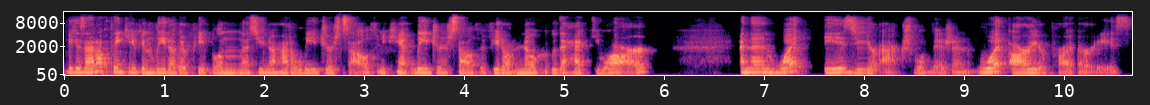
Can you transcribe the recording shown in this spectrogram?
because I don't think you can lead other people unless you know how to lead yourself. And you can't lead yourself if you don't know who the heck you are. And then what is your actual vision? What are your priorities?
